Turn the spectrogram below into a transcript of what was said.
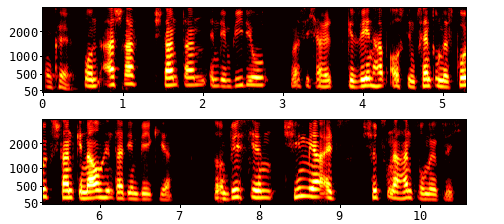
Okay. Und Ashraf stand dann in dem Video, was ich halt gesehen habe, aus dem Zentrum des Pulks, stand genau hinter dem Weg hier. So ein bisschen schien mir als schützende Hand womöglich.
